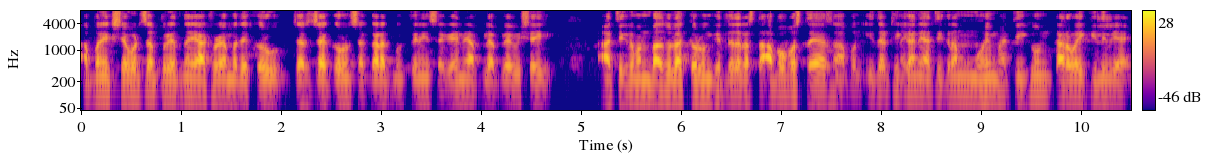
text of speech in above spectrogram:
आपण एक शेवटचा प्रयत्न या आठवड्यामध्ये करू. चर्चा करून सकारात्मकतेने सगळ्यांनी आपल्या आपल्या विषयी अतिक्रमण बाजूला करून घेतलं तर रस्ता आपोआपच तयार आपण इतर ठिकाणी अतिक्रमण मोहीम हाती घेऊन कारवाई केलेली आहे.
